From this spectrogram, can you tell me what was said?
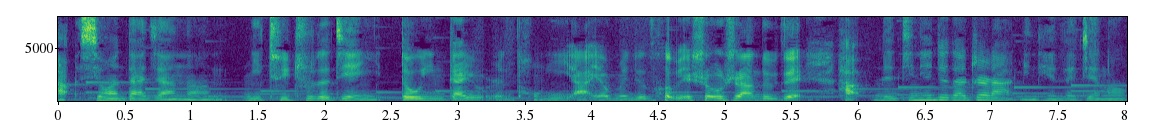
好，希望大家呢，你提出的建议都应该有人同意啊，要不然就特别受伤，对不对？好，那今天就到这儿啦，明天再见喽。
